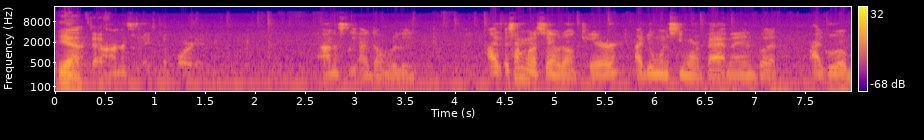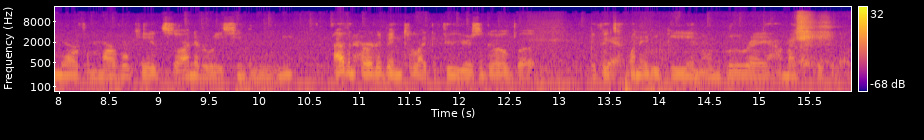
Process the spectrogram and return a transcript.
yeah, Definitely Honestly. support it. honestly, I don't really. I, it's not gonna say I don't care. I do want to see more Batman, but I grew up more of a Marvel kid, so I never really seen the movie. I haven't heard of it until like a few years ago, but if it's Yeah. 180p and on Blu-ray, I might just pick it up.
